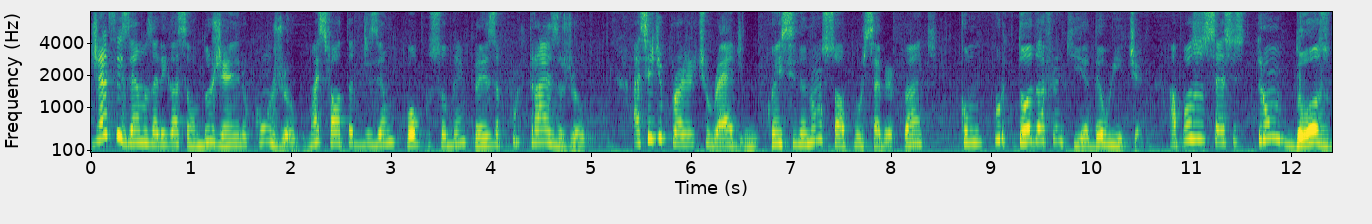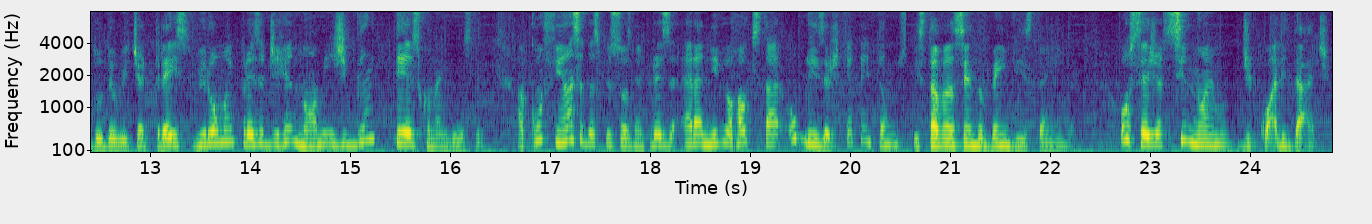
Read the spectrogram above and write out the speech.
Já fizemos a ligação do gênero com o jogo, mas falta dizer um pouco sobre a empresa por trás do jogo. A CD Projekt Red, conhecida não só por Cyberpunk, como por toda a franquia The Witcher, Após o sucesso estrondoso do The Witcher 3, virou uma empresa de renome gigantesco na indústria. A confiança das pessoas na empresa era nível Rockstar ou Blizzard, que até então estava sendo bem vista ainda. Ou seja, sinônimo de qualidade.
